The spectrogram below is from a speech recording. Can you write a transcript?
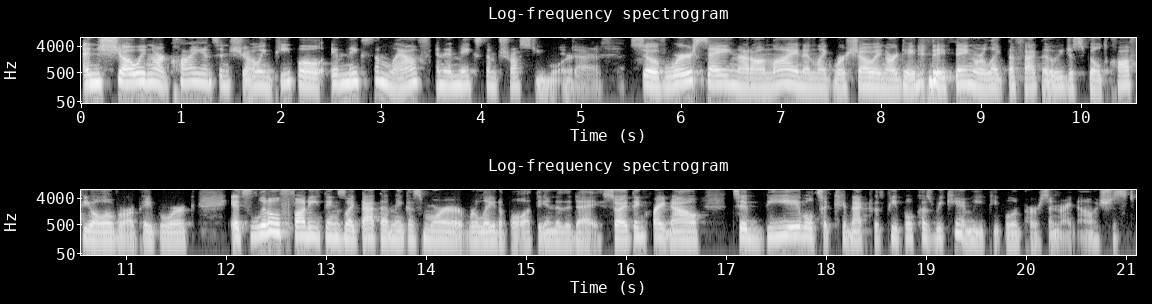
and showing our clients and showing people, it makes them laugh and it makes them trust you more. So if we're saying that online and like we're showing our day to day thing or like the fact that we just spilled coffee all over our paperwork, it's little funny things like that that make us more relatable at the end of the day. So I think right now to be able to connect with people because we can't meet people in person right now. It's just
